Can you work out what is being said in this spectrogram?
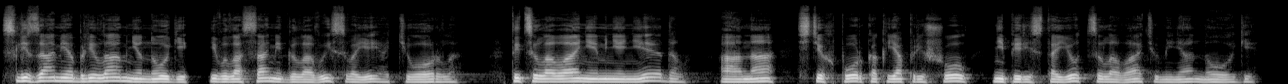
слезами облила мне ноги и волосами головы своей отерла. Ты целования мне не дал, а она с тех пор, как я пришел, не перестает целовать у меня ноги.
